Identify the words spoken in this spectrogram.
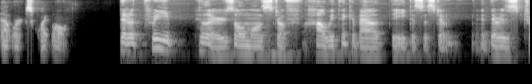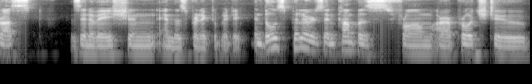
that works quite well. There are three pillars almost of how we think about the ecosystem. There is trust, there's innovation, and there's predictability. And those pillars encompass from our approach to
